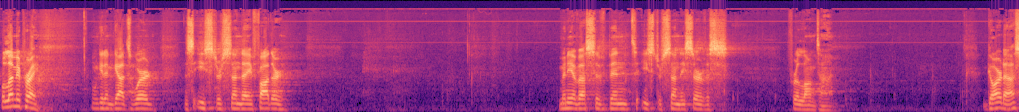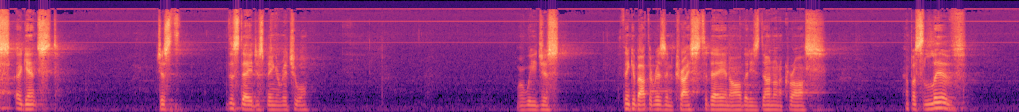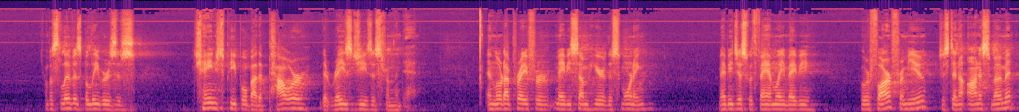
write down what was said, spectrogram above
Well, let me pray. We'll get into God's word this Easter Sunday. Father, many of us have been to Easter Sunday service for a long time. Guard us against just this day just being a ritual where we just think about the risen Christ today and all that he's done on a cross. Help us live. Help us live as believers, as changed people by the power that raised Jesus from the dead. And Lord, I pray for maybe some here this morning, maybe just with family, maybe who are far from you, just in an honest moment.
